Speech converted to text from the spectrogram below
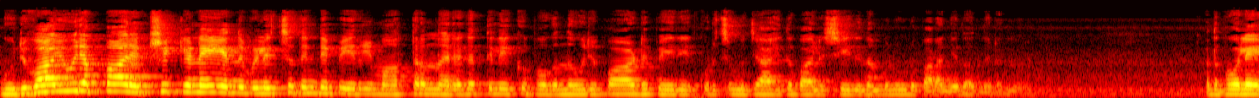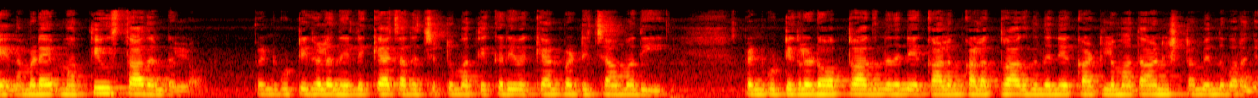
ഗുരുവായൂരപ്പ രക്ഷിക്കണേ എന്ന് വിളിച്ചതിന്റെ പേരിൽ മാത്രം നരകത്തിലേക്ക് പോകുന്ന ഒരുപാട് പേരെ കുറിച്ച് മുജാഹിദ് ബാലുശ്ശേരി നമ്മളോട് പറഞ്ഞു തന്നിരുന്നു. അതുപോലെ നമ്മുടെ മത്തി ഉസ്താദ് ഉണ്ടല്ലോ. പെൺകുട്ടികൾ നെല്ലിക്ക ചതച്ചിട്ട് മത്തിക്കറി വെക്കാൻ പഠിച്ചാൽ മതി. പെൺകുട്ടികൾ ഡോക്ടറാകുന്നതിനേക്കാളും കളക്ടറാകുന്നതിനേക്കാട്ടിലും അതാണ് ഇഷ്ടം എന്ന് പറഞ്ഞ.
